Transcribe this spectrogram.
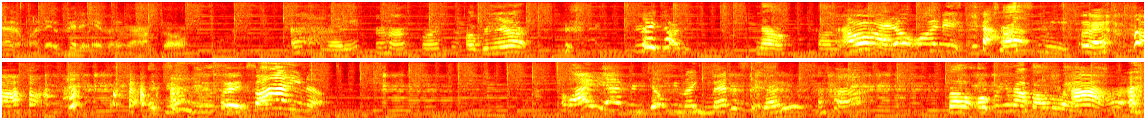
I don't want to put it in my mouth though. Uh Ready? huh. One. Open it up. My tongue. No. Oh, I don't want it. Trust me. Okay. If you don't do this, Wait, fine. Why do you have to tell me like medicine? Ready? Uh huh. Bella, open your mouth all the way. Ah.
